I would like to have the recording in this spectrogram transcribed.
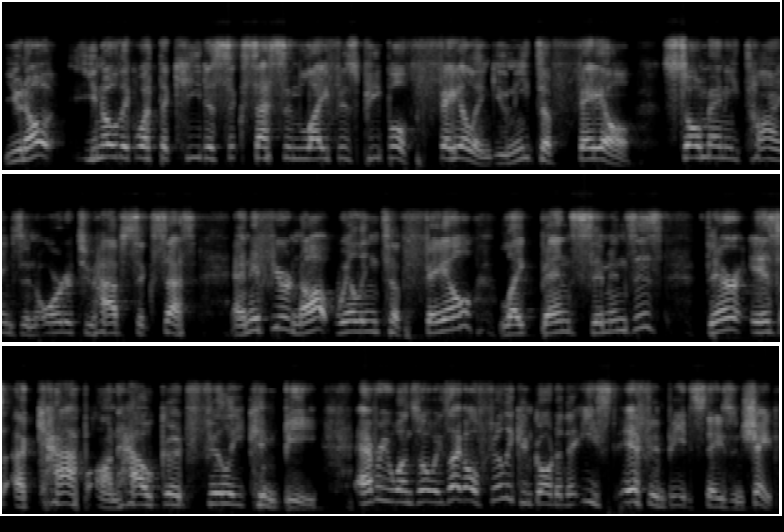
You know, you know, like what the key to success in life is people failing. You need to fail so many times in order to have success. And if you're not willing to fail like Ben Simmons is, there is a cap on how good Philly can be. Everyone's always like, oh, Philly can go to the East if Embiid stays in shape,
